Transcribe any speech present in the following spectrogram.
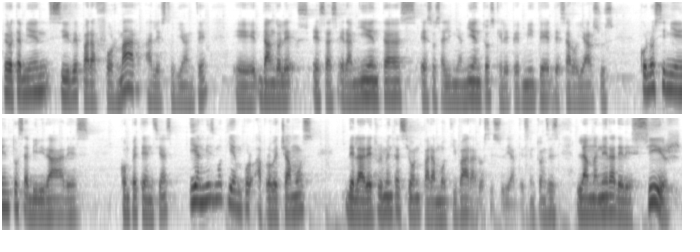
pero también sirve para formar al estudiante eh, dándoles esas herramientas, esos alineamientos que le permite desarrollar sus conocimientos, habilidades, competencias y al mismo tiempo aprovechamos de la retroalimentación para motivar a los estudiantes. Entonces, la manera de decir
